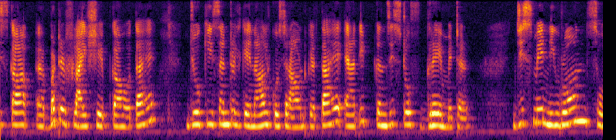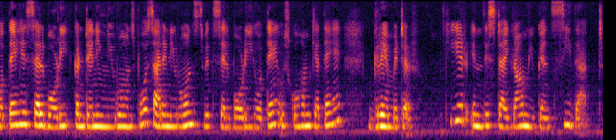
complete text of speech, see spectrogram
इसका बटरफ्लाई शेप का होता है जो कि सेंट्रल केनाल को सराउंड करता है and it consist of grey matter जिसमें न्यूरॉन्स होते हैं सेल बॉडी कंटेनिंग न्यूरॉन्स बहुत सारे न्यूरॉन्स विद सेल बॉडी होते हैं, उसको हम कहते हैं grey matter here in this diagram you can see that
